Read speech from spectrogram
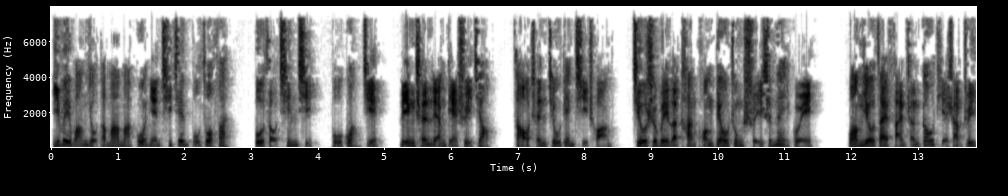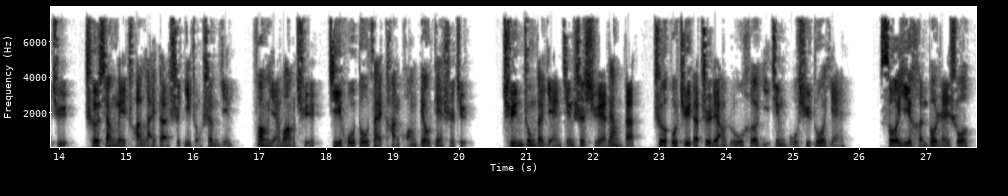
一位网友的妈妈过年期间不做饭、不走亲戚、不逛街，凌晨两点睡觉，早晨九点起床，就是为了看《狂飙》中谁是内鬼。网友在返程高铁上追剧，车厢内传来的是一种声音，放眼望去，几乎都在看《狂飙》电视剧。群众的眼睛是雪亮的，这部剧的质量如何已经无需多言。所以很多人说，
